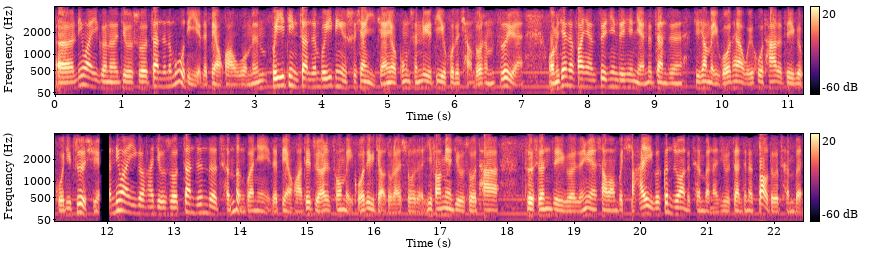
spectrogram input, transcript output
呃，另外一个呢，就是说战争的目的也在变化。我们不一定战争不一定是像以前要攻城略地或者抢夺什么资源。我们现在发现，最近这些年的战争，就像美国，它要维护它的这个国际秩序。另外一个还就是说，战争的成本观念也在变化。这主要是从美国这个角度来说的。一方面就是说，它自身这个人员伤亡不起；还有一个更重要的成本呢，就是战争的道德成本。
